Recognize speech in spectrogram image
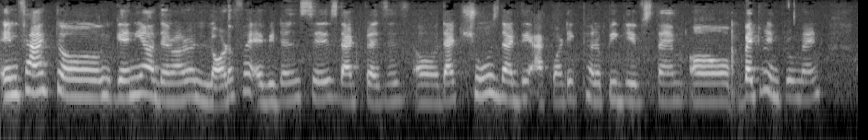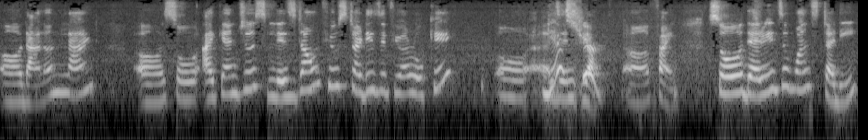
in fact uh, again yeah there are a lot of evidences that presents uh, that shows that the aquatic therapy gives them a better improvement uh, than on land uh, so i can just list down few studies if you are okay uh, yes, in, sure. Yeah, uh, fine. So there is a one study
